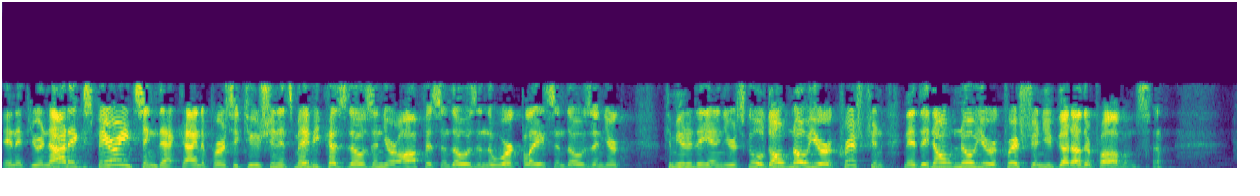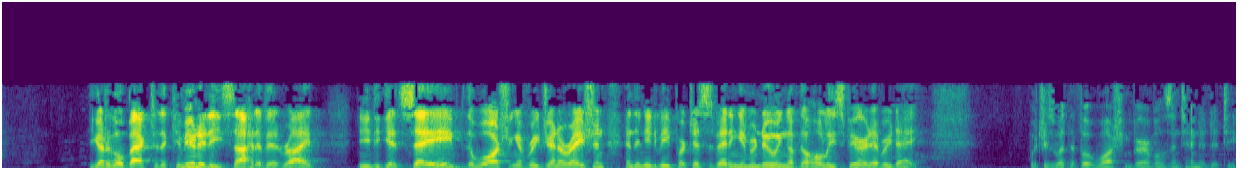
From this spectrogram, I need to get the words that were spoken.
And if you're not experiencing that kind of persecution, it's maybe because those in your office and those in the workplace and those in your community and your school don't know you're a Christian. And if they don't know you're a Christian, you've got other problems. you got to go back to the community side of it, right? You need to get saved, the washing of regeneration, and they need to be participating in renewing of the Holy Spirit every day, which is what the foot washing parable is intended to teach.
